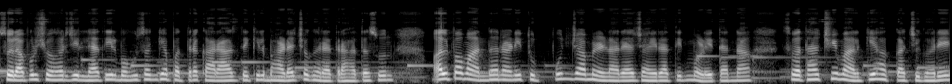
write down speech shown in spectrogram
सोलापूर शहर जिल्ह्यातील बहुसंख्य पत्रकार आज देखील भाड्याच्या घरात राहत असून अल्प मानधन आणि तुटपुंजा मिळणाऱ्या जाहिरातींमुळे त्यांना स्वतःची मालकी हक्काची घरे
